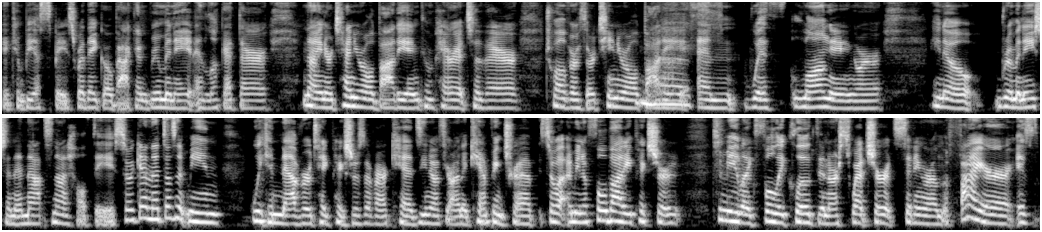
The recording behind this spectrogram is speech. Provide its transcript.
It can be a space where they go back and ruminate and look at their nine or 10 year old body and compare it to their 12 or 13 year old body Yes. and with longing or, you know, rumination. And that's not healthy. So again, that doesn't mean we can never take pictures of our kids, you know, if you're on a camping trip. So, I mean, a full body picture to me, like fully clothed in our sweatshirts sitting around the fire is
